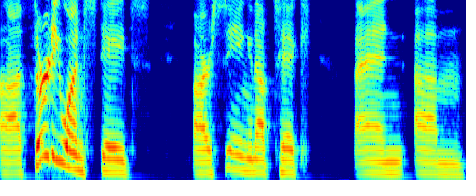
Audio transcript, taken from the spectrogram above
Uh, 31 states are seeing an uptick, and um,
